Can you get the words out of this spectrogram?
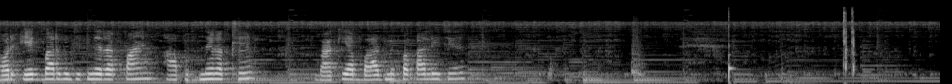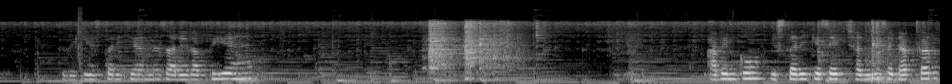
और एक बार में जितने रख पाएँ, आप उतने रखें। बाकी आप बाद में पका लीजिए। देखिए, इस तरीके हमने सारे रख दिए हैं। अब इनको इस तरीके से एक छन्नी से ढककर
